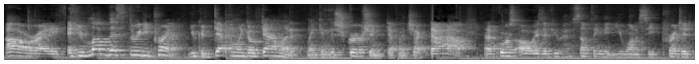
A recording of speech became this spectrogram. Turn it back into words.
Alrighty, if you love this 3D print, you could definitely go download it. Link in description, definitely check that out. And of course, always, if you have something that you wanna see printed,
